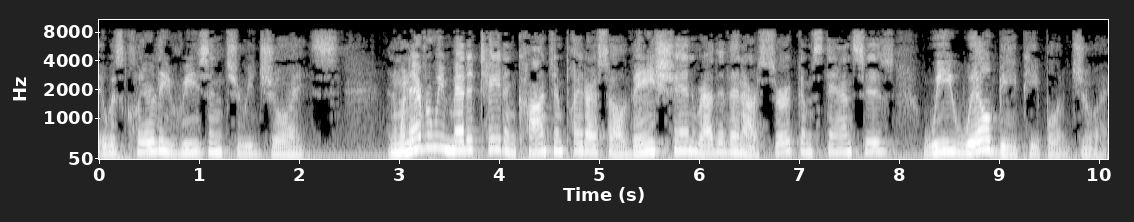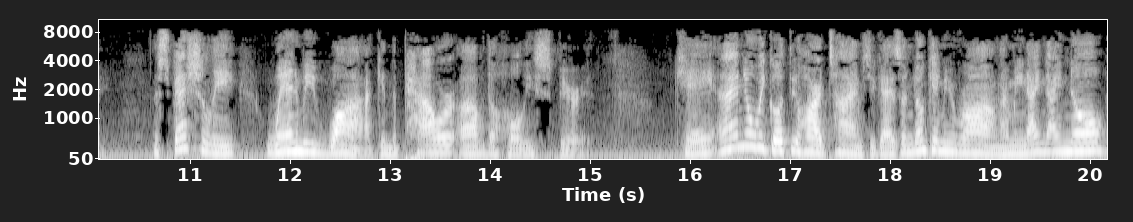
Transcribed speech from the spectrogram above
it was clearly reason to rejoice. And whenever we meditate and contemplate our salvation rather than our circumstances, we will be people of joy, especially when we walk in the power of the Holy Spirit. Okay, and I know we go through hard times, you guys, and don't get me wrong. I mean, I, I know,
